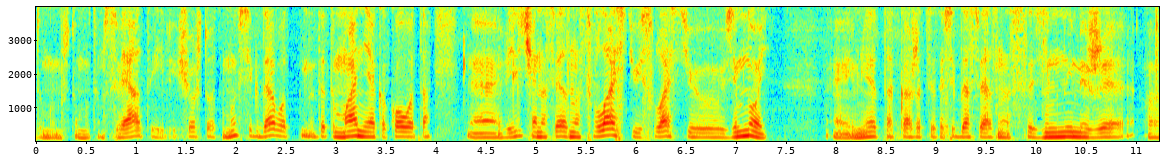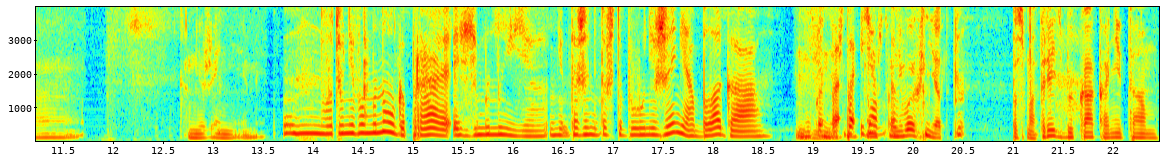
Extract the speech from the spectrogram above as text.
думаем, что мы там святы или еще что-то. Мы всегда вот, вот эта мания какого-то э, величия, она связана с властью и с властью земной. Э, И мне так кажется, это всегда связано с земными же э, унижениями. Вот у него много про земные, не- даже не то чтобы унижения, а блага. Ну, конечно, По- потому я- что у него их нет. Посмотреть бы, как они там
